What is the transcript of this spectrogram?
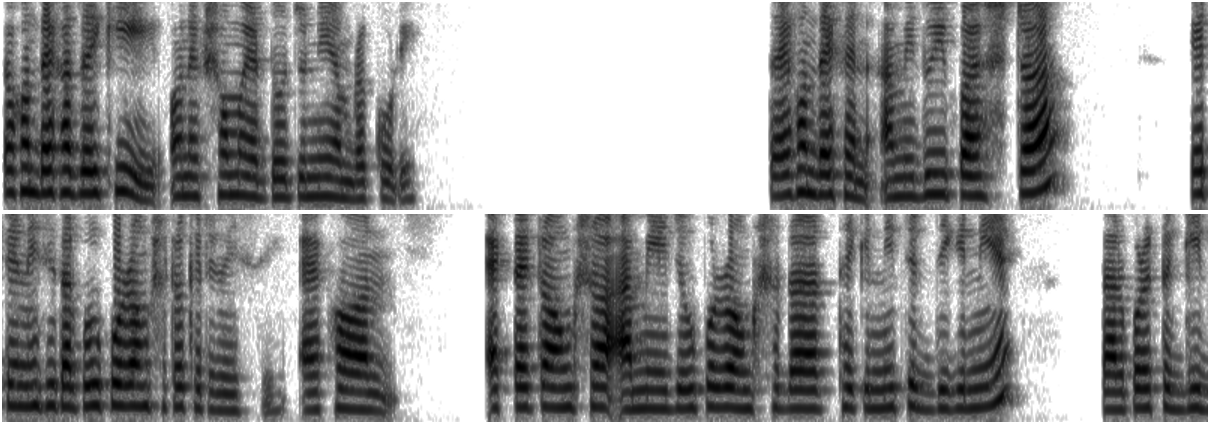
তখন দেখা যায় কি, অনেক সময়ের ধৈর্য নিয়ে আমরা করি। তো এখন দেখেন, আমি দুই পাশটা কেটে নিছি তারপর উপরের অংশটা কেটে নিছি এখন একটা একটা অংশ আমি এই যে উপরের অংশটার থেকে নিচের দিকে নিয়ে, তারপর একটা গিট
